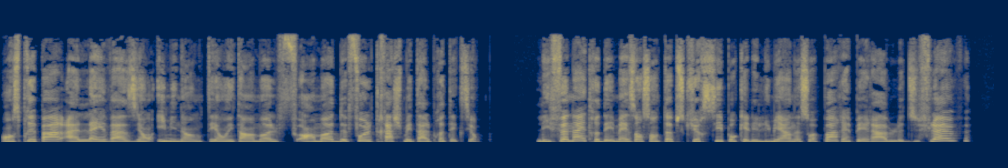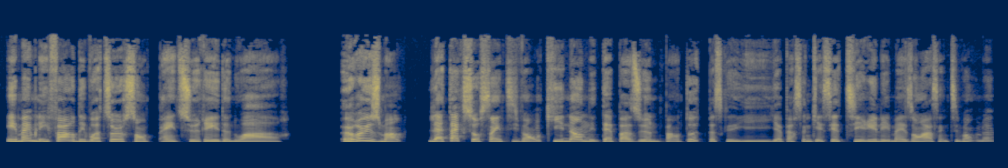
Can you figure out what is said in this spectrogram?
on se prépare à l'invasion imminente et on est en mode, en mode full trash metal protection. Les fenêtres des maisons sont obscurcies pour que les lumières ne soient pas repérables du fleuve, et même les phares des voitures sont peinturés de noir. Heureusement, L'attaque sur Saint-Yvon, qui n'en était pas une pantoute, parce qu'il y a personne qui essaie de tirer les maisons à Saint-Yvon, là,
